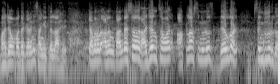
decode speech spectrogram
भाजपा पदाधिकाऱ्यांनी सांगितलेलं आहे. कॅमेरॉन आनंद तांबेसह राजन चव्हाण आपला न्यूज देवगड सिंधुदुर्ग.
